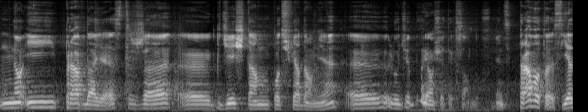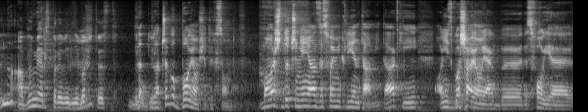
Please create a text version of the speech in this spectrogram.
No i prawda jest, że e, gdzieś tam podświadomie e, ludzie boją się tych sądów. Więc prawo to jest jedno, a wymiar sprawiedliwości to jest Dla, drugie. dlaczego boją się tych sądów? Masz do czynienia ze swoimi klientami, tak? I oni zgłaszają jakby swoje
